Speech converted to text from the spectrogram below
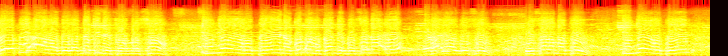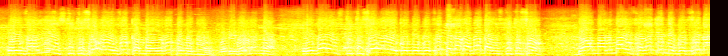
lobi awa bolandaki na information union européenne akomi luka negocie na e na rdc esalama te union européenne ezali institution oyo ezokamba europe mobimba eza institution oyo ekonegocie mpe kaka na bainstitution normalement ezalaki négocier na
